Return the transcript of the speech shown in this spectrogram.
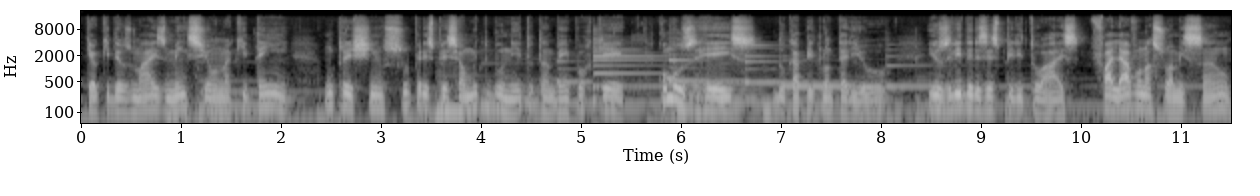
que é o que Deus mais menciona aqui, tem um trechinho super especial, muito bonito também, porque como os reis do capítulo anterior e os líderes espirituais falhavam na sua missão,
